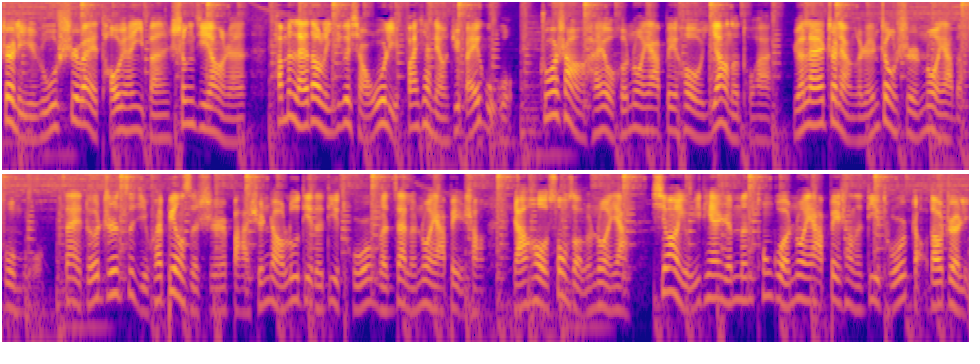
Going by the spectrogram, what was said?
这里如世外桃源一般，生机盎然。他们来到了一个小屋里，发现两具白骨，桌上还有和诺亚背后一样的图案。原来这两个人正是诺亚的父母。在得知自己快病死时，把寻找陆地的地图纹在了诺亚背上，然后送走了诺亚，希望有一天人们通过诺亚背上的地图找到这里，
